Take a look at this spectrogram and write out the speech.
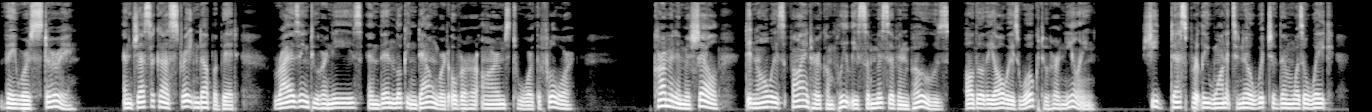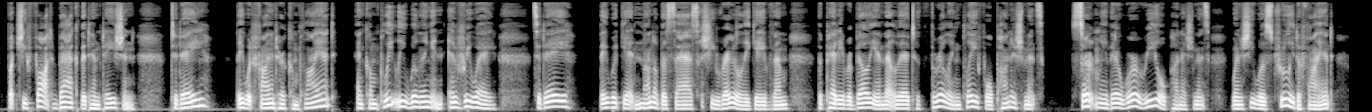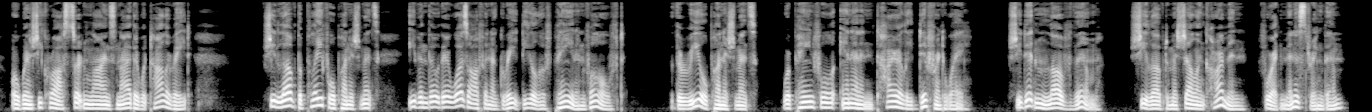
They were stirring, and Jessica straightened up a bit, rising to her knees and then looking downward over her arms toward the floor. Carmen and Michele didn't always find her completely submissive in pose, although they always woke to her kneeling. She desperately wanted to know which of them was awake, but she fought back the temptation. Today, they would find her compliant and completely willing in every way. Today, they would get none of the sass she regularly gave them, the petty rebellion that led to thrilling, playful punishments. Certainly, there were real punishments when she was truly defiant or when she crossed certain lines neither would tolerate. She loved the playful punishments, even though there was often a great deal of pain involved. The real punishments were painful in an entirely different way. She didn't love them. She loved Michele and Carmen for administering them.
